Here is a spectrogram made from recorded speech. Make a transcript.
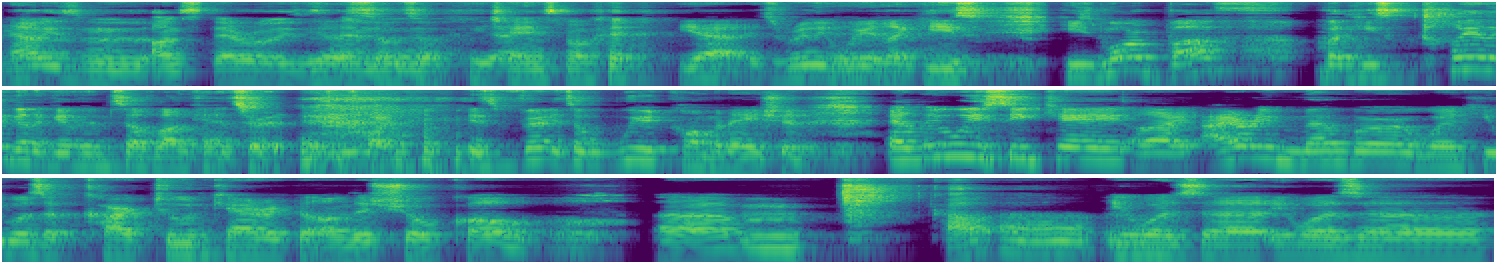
Now he's on steroids Yeah, and so- so, yeah. chain smoking. Yeah, it's really weird. Like he's he's more buff, but he's clearly gonna give himself lung cancer at this point. it's very it's a weird combination. And Louis C.K. like I remember when he was a cartoon character on this show called um Kyle, uh, it was uh it was uh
